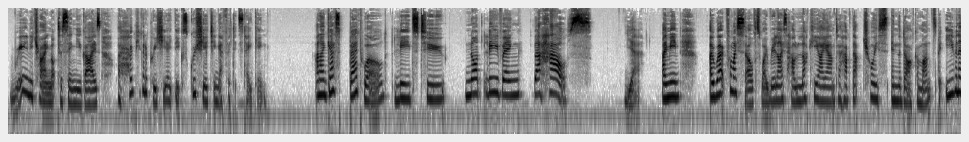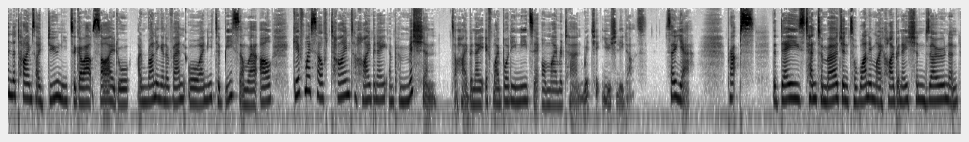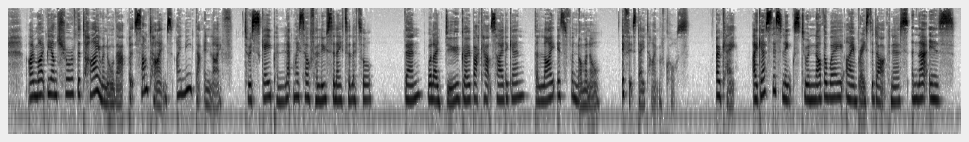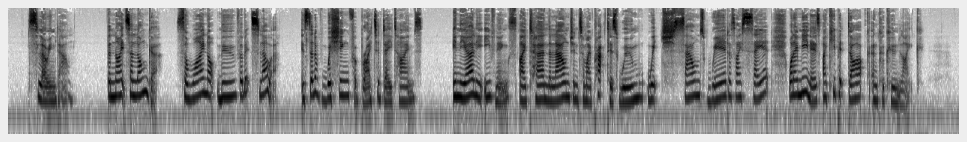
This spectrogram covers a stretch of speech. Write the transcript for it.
Really trying not to sing, you guys. I hope you can appreciate the excruciating effort it's taking. And I guess Bedworld leads to not leaving the house. Yeah. I mean, I work for myself, so I realise how lucky I am to have that choice in the darker months. But even in the times I do need to go outside, or I'm running an event, or I need to be somewhere, I'll give myself time to hibernate and permission to hibernate if my body needs it on my return, which it usually does. So, yeah, perhaps the days tend to merge into one in my hibernation zone, and I might be unsure of the time and all that, but sometimes I need that in life to escape and let myself hallucinate a little. Then, when I do go back outside again, the light is phenomenal. If it's daytime, of course. Okay, I guess this links to another way I embrace the darkness, and that is slowing down. The nights are longer, so why not move a bit slower? Instead of wishing for brighter daytimes, in the early evenings, I turn the lounge into my practice womb, which sounds weird as I say it. What I mean is, I keep it dark and cocoon like.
